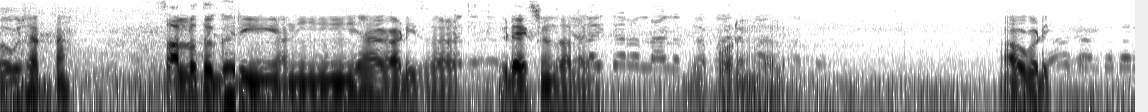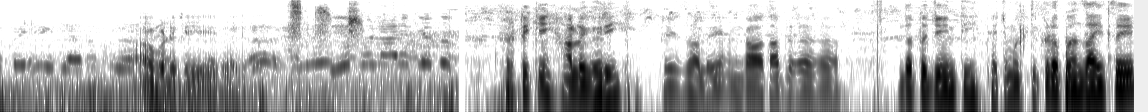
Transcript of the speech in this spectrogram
बघू शकता. चाललो तर घरी आणि ह्या गाडीचा इकडे ॲक्सिडेंट झाला आहे या पोराने झालं. अवघड. आहे. आहे रे. तर ठीक आहे आलो घरी. फ्रेश आहे आणि गावात आपल्या दत्त जयंती. त्याच्यामुळे तिकडं पण जायचं आहे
